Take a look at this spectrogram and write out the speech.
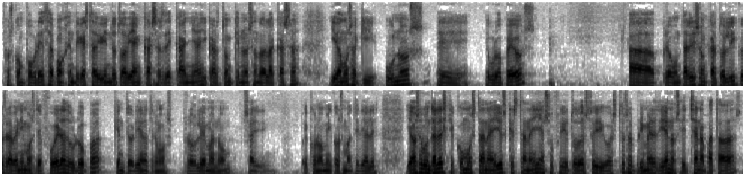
pues con pobreza, con gente que está viviendo todavía en casas de caña y cartón que no les han dado la casa, y vamos aquí, unos eh, europeos, a preguntarles son católicos, ya venimos de fuera, de Europa, que en teoría no tenemos problemas, ¿no? económicos, materiales, y vamos a preguntarles que cómo están ellos, que están ahí, han sufrido todo esto, y digo, esto es el primer día, nos echan a patadas,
